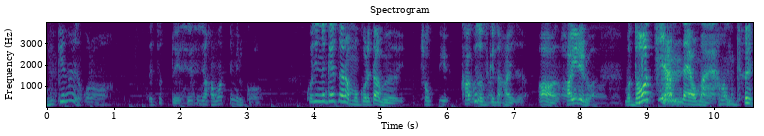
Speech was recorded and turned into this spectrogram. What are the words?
抜けないのかな？え、ちょっと SS ではまってみるか。これで抜けたらもうこれ多分、ちょ、角度つけて入る。ああ、入れるわ。。もうどっちなんだよ、お前。本当に。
